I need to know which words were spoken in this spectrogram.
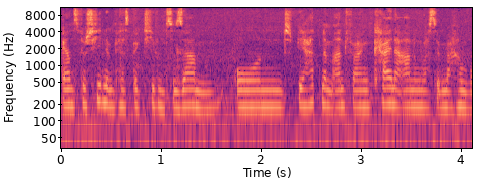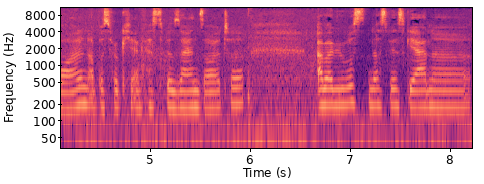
ganz verschiedenen Perspektiven zusammen. Und wir hatten am Anfang keine Ahnung, was wir machen wollen, ob es wirklich ein Festival sein sollte. Aber wir wussten, dass wir es gerne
